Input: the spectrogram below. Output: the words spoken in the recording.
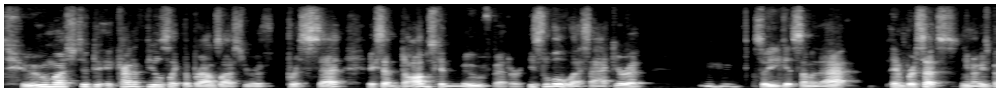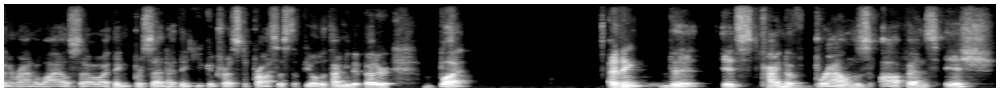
too much to do. It kind of feels like the Browns last year with Brissett, except Dobbs can move better. He's a little less accurate, mm-hmm. so you get some of that and Brissett's, you know, he's been around a while, so I think Brissett, I think you could trust to process the field a tiny bit better. But I think that it's kind of Browns offense ish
